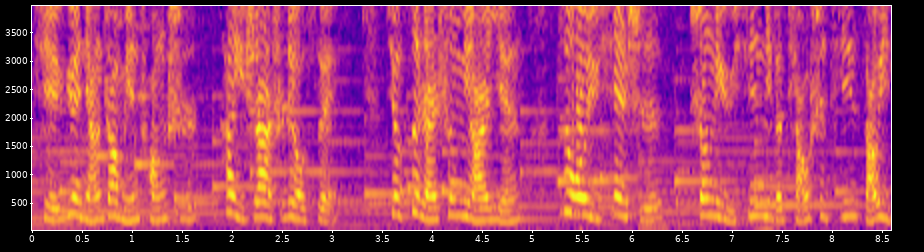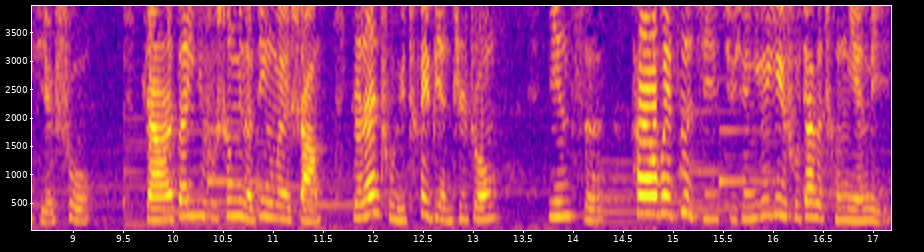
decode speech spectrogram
写《月娘照棉床》时，他已是二十六岁。就自然生命而言，自我与现实、生理与心理的调试期早已结束。然而，在艺术生命的定位上，仍然处于蜕变之中。因此，他要为自己举行一个艺术家的成年礼。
